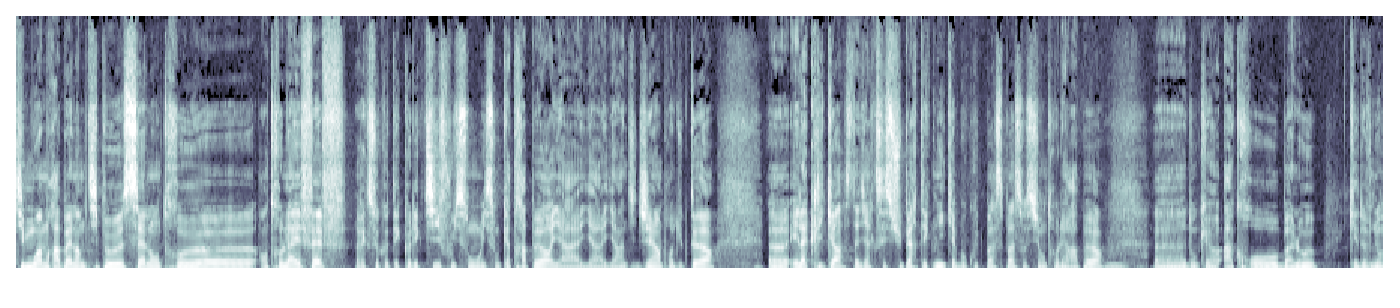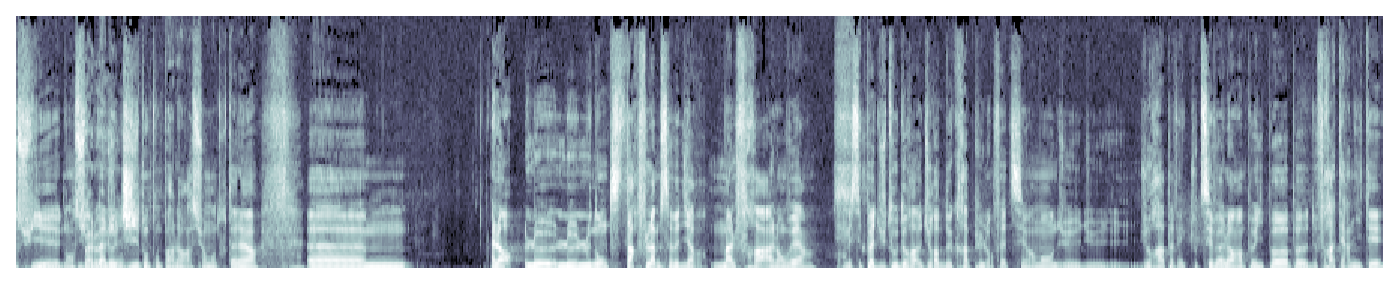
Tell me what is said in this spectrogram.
qui moi me rappelle un petit peu celle entre, euh, entre l'AFF avec ce côté collectif où ils sont, ils sont quatre rappeurs, il y a, il y a- il y a un DJ, un producteur euh, et la clica, c'est-à-dire que c'est super technique, il y a beaucoup de passe-passe aussi entre les rappeurs. Euh, donc Acro, Balo, qui est devenu ensuite, ensuite Balogi. Dont on parlera sûrement tout à l'heure. Alors, le, le- le nom de Starflame, ça veut dire malfrat à l'envers, mais c'est pas du tout de du rap de crapule en fait. C'est vraiment du, du- du rap avec toutes ces valeurs un peu hip-hop, euh, de fraternité.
